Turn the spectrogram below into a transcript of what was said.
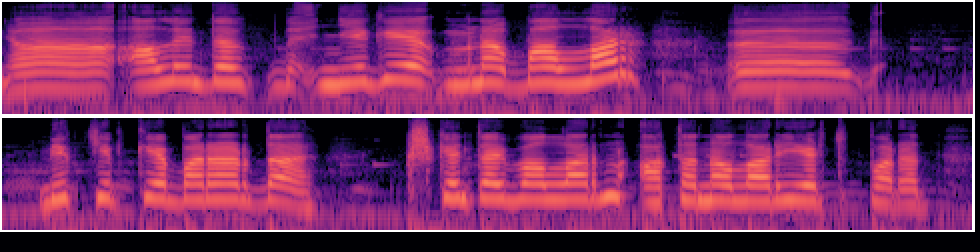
Ә, ал енді неге мына балалар ә, мектепке барарда кішкентай балаларын ата аналары ертіп барады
